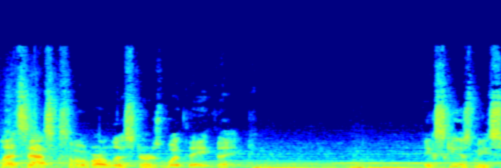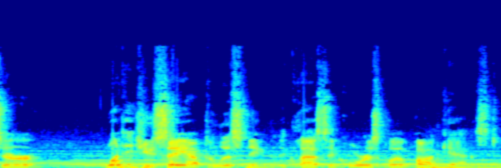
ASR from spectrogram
Let's ask some of our listeners what they think. Excuse me, sir. What did you say after listening to the Classic Horrors Club podcast?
